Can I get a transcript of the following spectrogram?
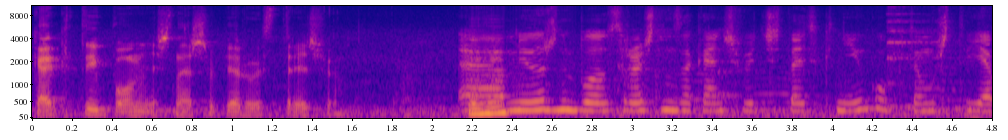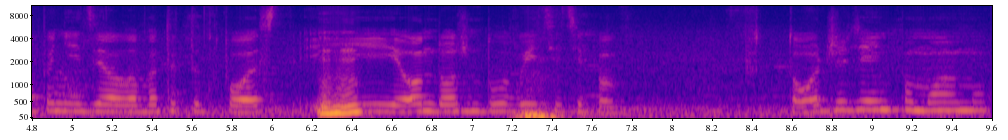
Как ты помнишь нашу первую встречу? Uh-huh. Мне нужно было срочно заканчивать читать книгу, потому что я по ней делала вот этот пост. Uh-huh. И он должен был выйти, типа, в тот же день, по-моему.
